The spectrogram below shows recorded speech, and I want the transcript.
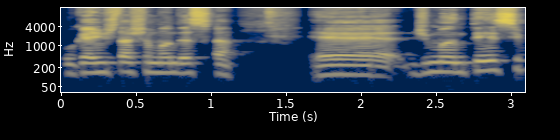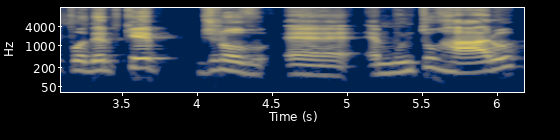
o que a gente está chamando dessa. É, de manter esse poder, porque, de novo, é, é muito raro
